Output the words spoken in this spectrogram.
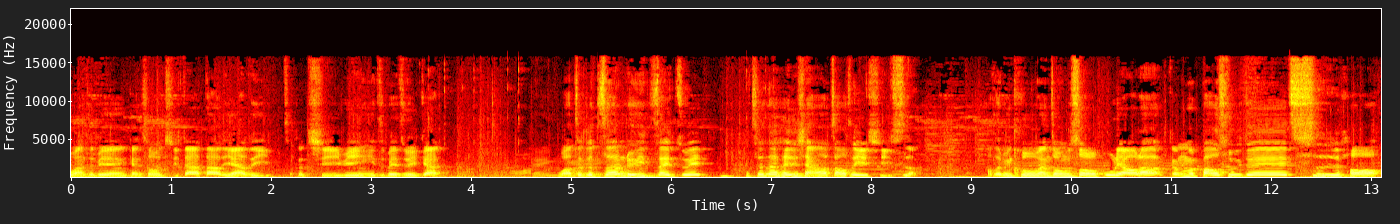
库安这边感受极大大的压力，这个骑兵一直被追赶。哇，这个真驴一直在追，真的很想要找这些骑士哦。好，这边库班终于受不了了，赶快爆出一堆斥候，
